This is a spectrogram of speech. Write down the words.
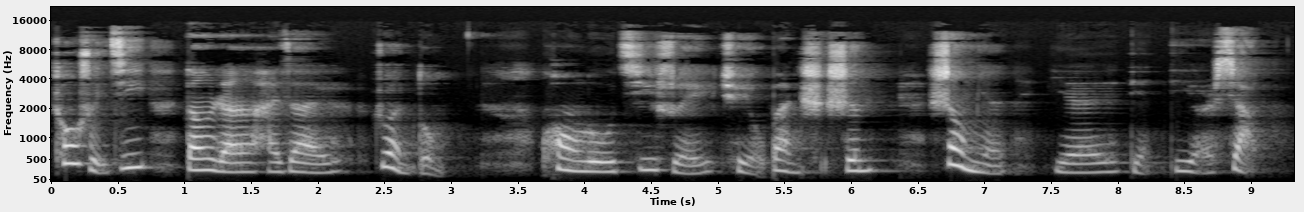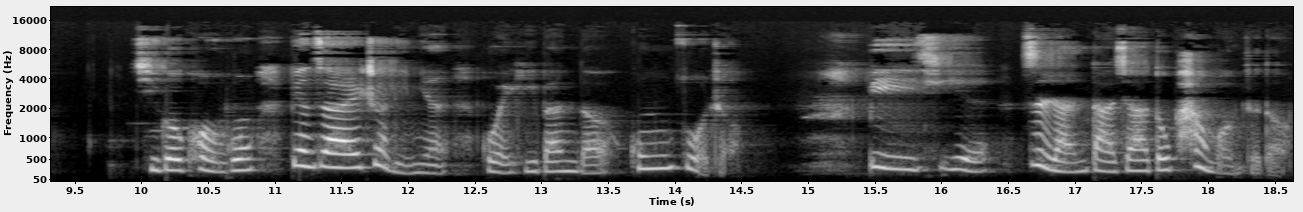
抽水机当然还在转动，矿路积水却有半尺深，上面也点滴而下。几个矿工便在这里面鬼一般的工作着，毕业自然大家都盼望着的。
